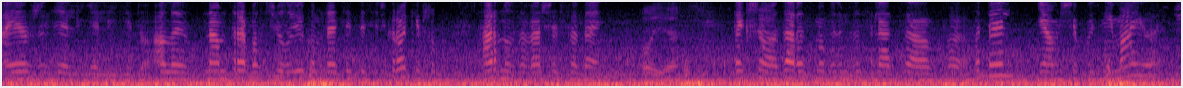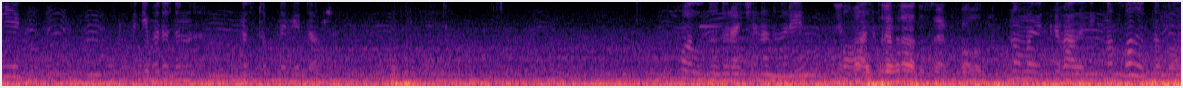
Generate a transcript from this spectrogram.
а я вже єлі-єлі їду. Але нам треба з чоловіком 10 тисяч кроків, щоб гарно завершився день. О, є. Так що зараз ми будемо заселятися в готель, я вам ще познімаю і тоді буде до наступне відео вже. Холодно, до речі, на дворі. Ні, 23 градуси, як холодно. Ну, ми відкривали вікно, холодно було.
